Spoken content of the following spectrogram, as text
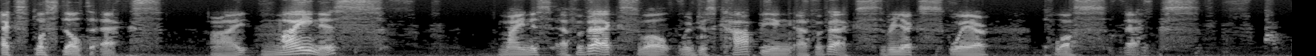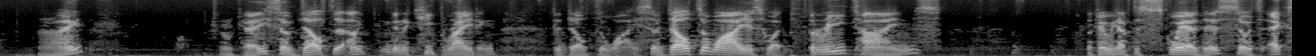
x plus delta x, all right, minus, minus f of x, well, we're just copying f of x, 3x squared plus x, all right? Okay, so delta, I'm going to keep writing the delta y. So delta y is what? 3 times, okay, we have to square this, so it's x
